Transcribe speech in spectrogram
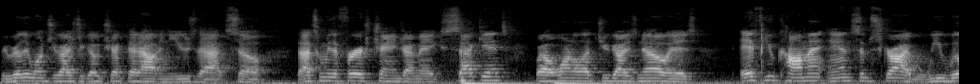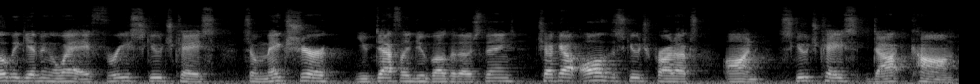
We really want you guys to go check that out and use that. So that's gonna be the first change I make. Second, what I want to let you guys know is if you comment and subscribe, we will be giving away a free Scooch case. So make sure you definitely do both of those things. Check out all of the Scooch products on scoochcase.com.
